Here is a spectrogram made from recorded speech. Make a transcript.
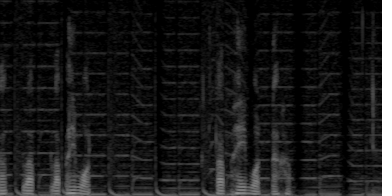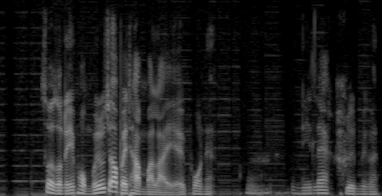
รับรับรับให้หมด รับให้หมดนะครับ ส่วนตัวนี้ผมไม่รู้จะเอาไปทำอะไรไอ้พวกเนี้ยอันนี้แลกคืนไปก่อน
